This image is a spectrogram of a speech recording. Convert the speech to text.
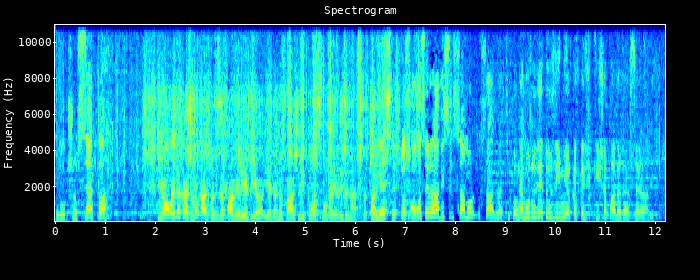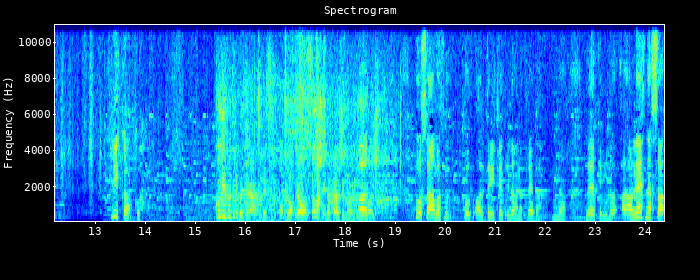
ručno sekla. I ovo je da kažemo kad god za familije bio jedan od važnijih poslova, je li da nastače? Pa jeste, to, ovo se radi samo sad leti, to ne može uzeti u zimu jer kad, kad kiša pada da se radi. Nikako. Koliko trebate raditi da se dobro osuši, da kažemo onda da pa, može? To samo, ali 3-4 dana treba na vetru, da, ali ne na sa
